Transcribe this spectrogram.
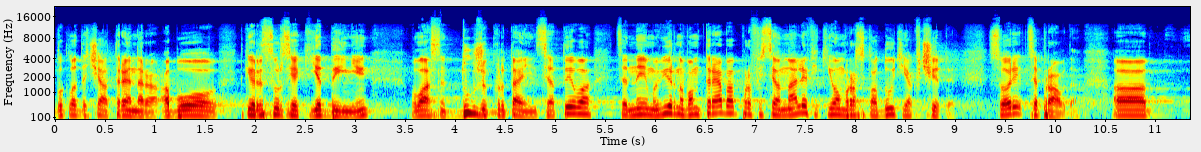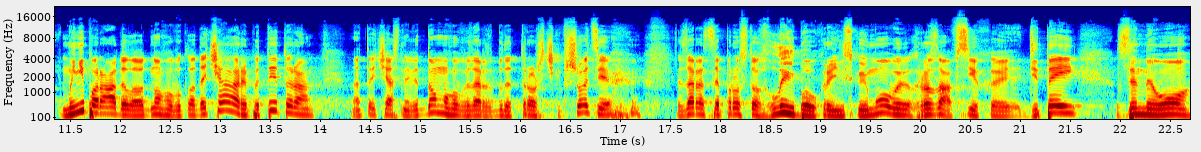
викладача, тренера або такий ресурс, як єдині. Власне, дуже крута ініціатива. Це неймовірно. Вам треба професіоналів, які вам розкладуть, як вчити. Сорі, це правда. Е, Мені порадили одного викладача, репетитора, на той час невідомого. Ви зараз будете трошечки в шоці. Зараз це просто глиба української мови, гроза всіх дітей, ЗНО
